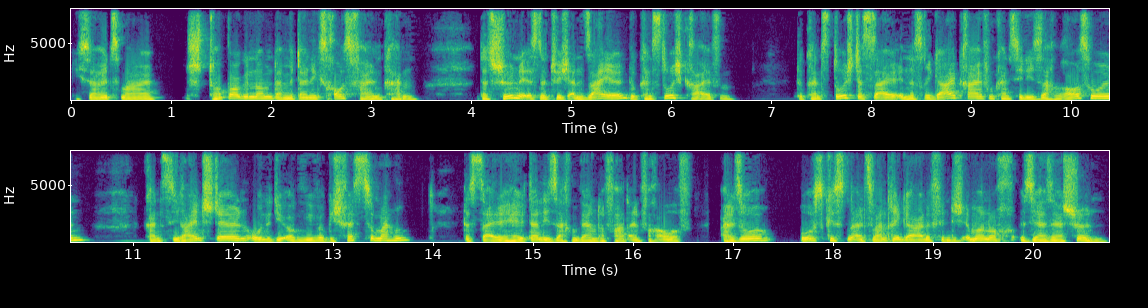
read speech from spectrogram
ich sage jetzt mal, Stopper genommen, damit da nichts rausfallen kann. Das Schöne ist natürlich an Seil, du kannst durchgreifen. Du kannst durch das Seil in das Regal greifen, kannst dir die Sachen rausholen, kannst sie reinstellen, ohne die irgendwie wirklich festzumachen. Das Seil hält dann die Sachen während der Fahrt einfach auf. Also Obstkisten als Wandregale finde ich immer noch sehr, sehr schön.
